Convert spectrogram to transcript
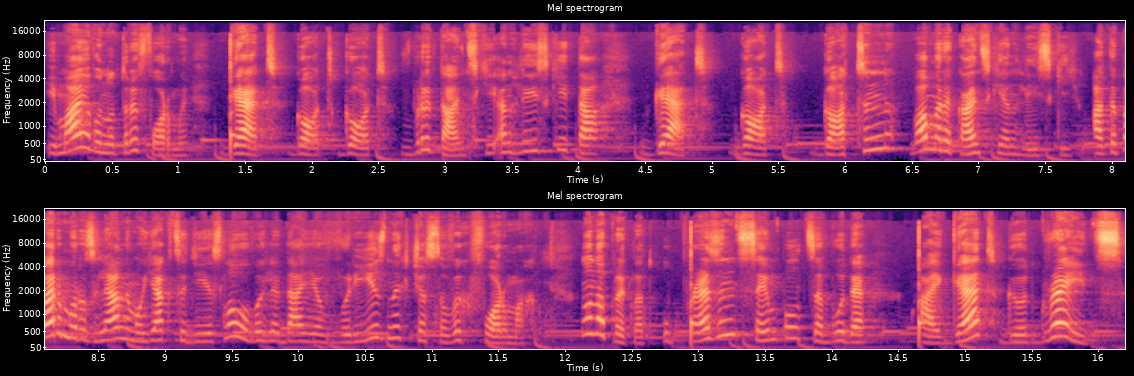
І має воно три форми: get, got, got в британській англійській та get, got, gotten в американській англійській. А тепер ми розглянемо, як це дієслово виглядає в різних часових формах. Ну, наприклад, у present simple це буде I get good grades.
